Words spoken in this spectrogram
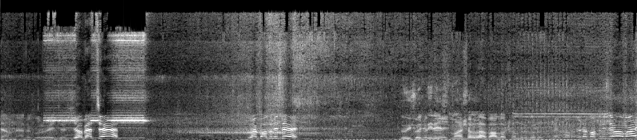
সামনে আরও গরু হয়েছে কেউ বেচছেন? ভাই কত নিছে? দুইশো তিরিশ মাসাল্লাহ ভালো সুন্দর গরু। এটা কত নিছে ও ভাই?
